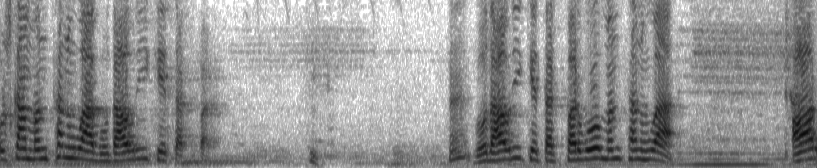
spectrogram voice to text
उसका मंथन हुआ गोदावरी के तट पर। गोदावरी के तट पर वो मंथन हुआ। और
